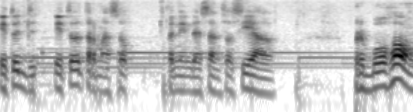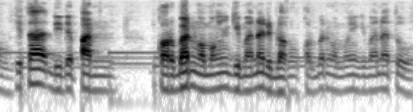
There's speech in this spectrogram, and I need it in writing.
itu itu termasuk penindasan sosial. Berbohong kita di depan korban ngomongnya gimana di belakang korban ngomongnya gimana tuh?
